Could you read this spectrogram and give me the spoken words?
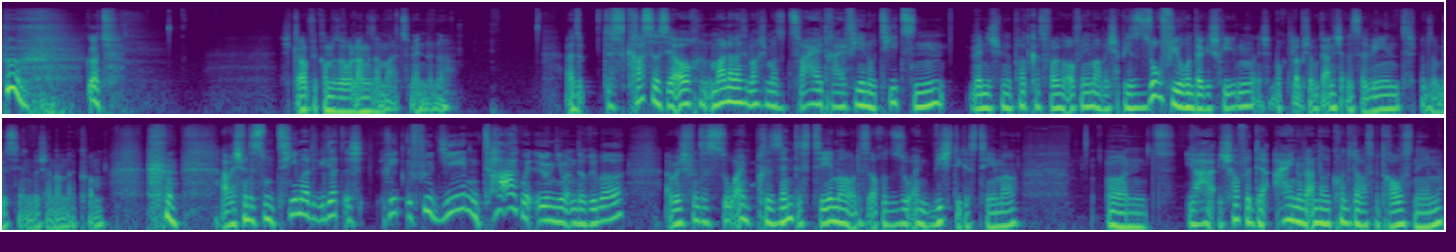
Puh, gut. Ich glaube, wir kommen so langsam mal zum Ende, ne? Also, das Krasse ist ja auch, normalerweise mache ich mal so zwei, drei, vier Notizen, wenn ich eine Podcast-Folge aufnehme, aber ich habe hier so viel runtergeschrieben. Ich habe auch, glaube ich, habe gar nicht alles erwähnt. Ich bin so ein bisschen durcheinander gekommen. aber ich finde es so ein Thema, wie gesagt, ich rede gefühlt jeden Tag mit irgendjemandem darüber. Aber ich finde es so ein präsentes Thema und es ist auch so ein wichtiges Thema. Und ja, ich hoffe, der ein oder andere konnte da was mit rausnehmen.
